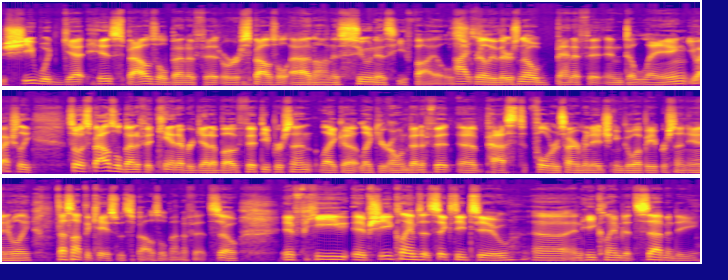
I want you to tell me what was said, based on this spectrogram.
she would get his spousal benefit or spousal add-on as soon as he files. Really, there's no benefit in delaying. You actually, so a spousal benefit can't ever get above fifty percent, like a, like your own benefit uh, past full retirement age can go up eight percent annually. That's not the case with spousal benefit. So, if he if she claims at sixty two uh, and he claimed at seventy,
